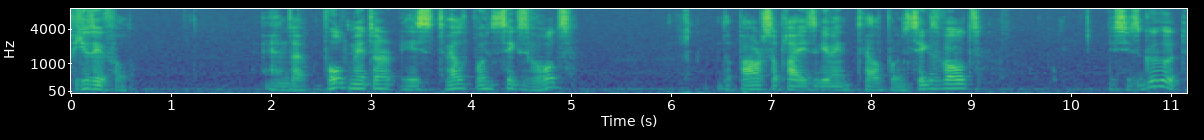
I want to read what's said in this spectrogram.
Beautiful. And the voltmeter is 12.6 volts. The power supply is giving 12.6 volts. This is good.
